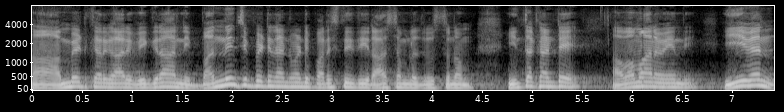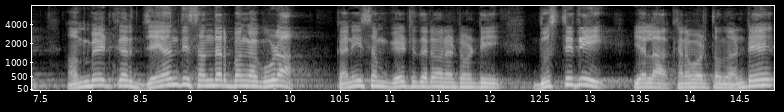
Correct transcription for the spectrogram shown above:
ఆ అంబేద్కర్ గారి విగ్రహాన్ని బంధించి పెట్టినటువంటి పరిస్థితి రాష్ట్రంలో చూస్తున్నాం. ఇంతకంటే అవమానం ఏంది? ఈవెన్ అంబేద్కర్ జయంతి సందర్భంగా కూడా కనీసం గేటు తెరవనటువంటి దుస్థితి ఎలా కనబడుతుంది? అంటే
